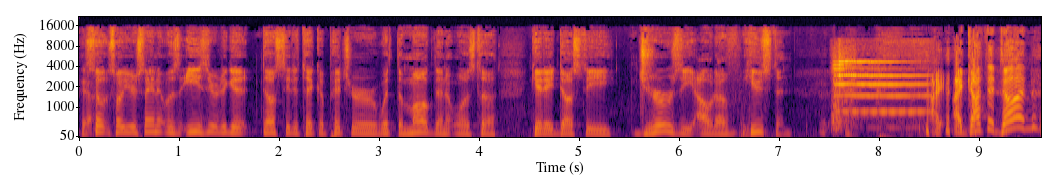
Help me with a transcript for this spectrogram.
yeah. So, so you're saying it was easier to get Dusty to take a picture with the mug than it was to get a Dusty jersey out of Houston. I, I got that done.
